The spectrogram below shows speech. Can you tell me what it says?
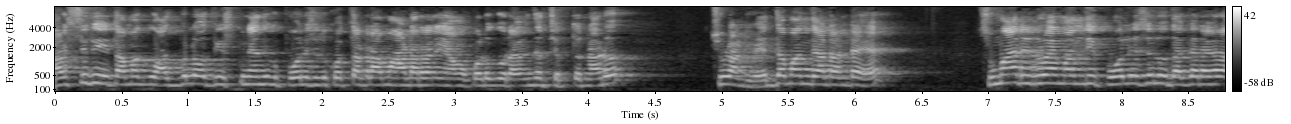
పరిస్థితి తమకు అదుపులో తీసుకునేందుకు పోలీసులు కొత్త డ్రామా ఆడారని ఆమె కొడుకు రవీందర్ చెప్తున్నాడు. చూడండి ఎంతమంది అట అంటే సుమారు ఇరవై మంది పోలీసులు దగ్గర దగ్గర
